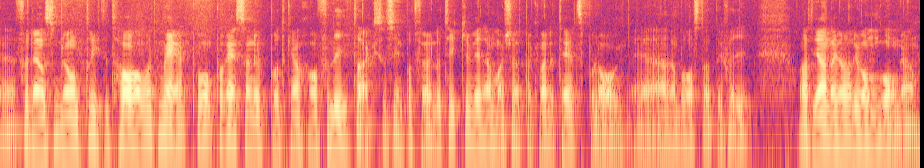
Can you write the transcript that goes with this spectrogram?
Eh, för den som då inte riktigt har varit med på, på resan uppåt, kanske har för lite aktier i sin portfölj, då tycker vi att man köper kvalitetsbolag eh, är en bra strategi. Och att gärna göra det i omgångar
